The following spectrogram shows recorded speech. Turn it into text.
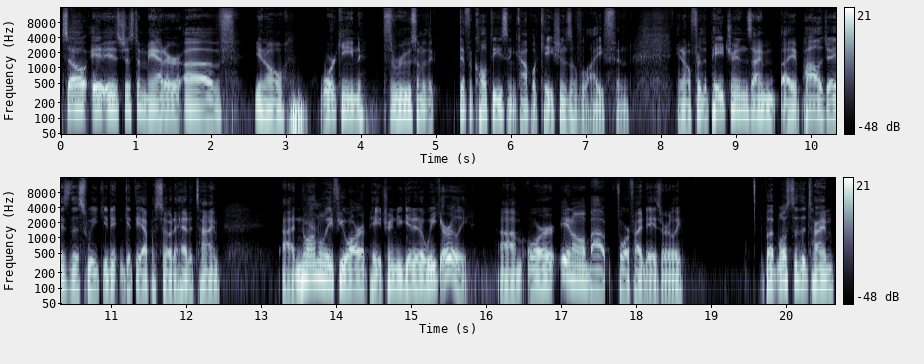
So it is just a matter of you know working through some of the difficulties and complications of life and you know for the patrons i'm i apologize this week you didn't get the episode ahead of time uh, normally if you are a patron you get it a week early um, or you know about four or five days early. But most of the time,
